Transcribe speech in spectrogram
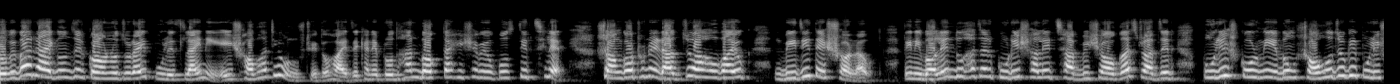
রবিবার রায়গঞ্জের কর্ণজোড়ায় পুলিশ লাইনে এই সভাটি অনুষ্ঠিত হয়, যেখানে প্রধান বক্তা হিসেবে উপস্থিত ছিলেন সংগঠনের রাজ্য আহ্বায়ক বিজিতেশ্বর রাউত। তিনি বলেন দু হাজার কুড়ি সালের ছাব্বিশে অগস্ট রাজ্যের পুলিশ কর্মী এবং সহযোগী পুলিশ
